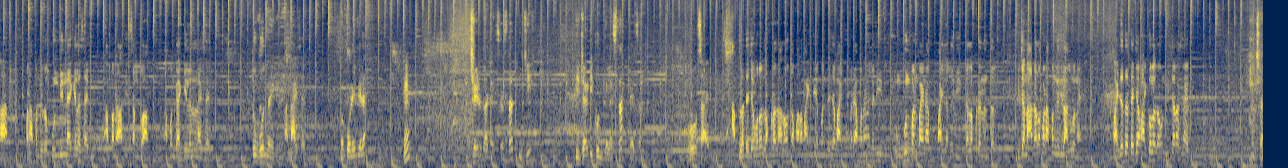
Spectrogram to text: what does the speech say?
हा? पण आपण त्याचा खून बिन नाही केला साहेब. आपण आधीच सांगतो आप- आपण काय केलेलं नाही साहेब. तू खून नाही केला. हा, नाही साहेब. मग कोणी केला? हं? छेड काढायचं असतात तिची. तिच्यासाठी खून केलास ना त्याचा. हो साहेब. आपला त्याच्याबरोबर लफडा झाला होता मला माहिती आहे. पण त्याच्या बायकोकडे आपण आहे ना कधी घुमकून पण पाहिला पाहिला कधी त्या लफड्यानंतर. तिच्या नादाला पण आपण कधी लागलो नाही. पाहिजे तर त्याच्या बायकोला जाऊन विचारा साहेब. अच्छा.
